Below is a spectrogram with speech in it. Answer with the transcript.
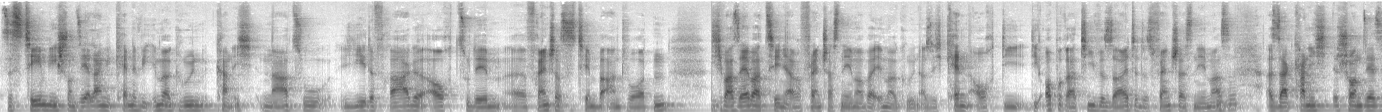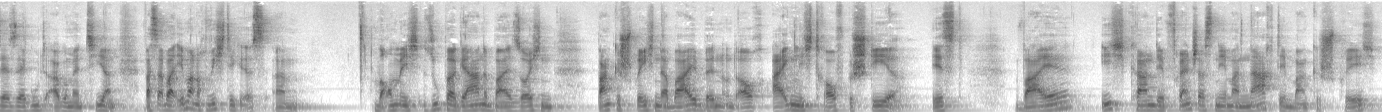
Systemen, die ich schon sehr lange kenne, wie immer grün, kann ich nahezu jede Frage auch zu dem äh, Franchise-System beantworten. Ich war selber zehn Jahre Franchise-Nehmer bei Immergrün, also ich kenne auch die, die operative Seite des Franchise-Nehmers. Mhm. Also da kann ich schon sehr, sehr, sehr gut argumentieren. Was aber immer noch wichtig ist, ähm, warum ich super gerne bei solchen Bankgesprächen dabei bin und auch eigentlich drauf bestehe, ist, weil ich kann dem Franchise-Nehmer nach dem Bankgespräch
